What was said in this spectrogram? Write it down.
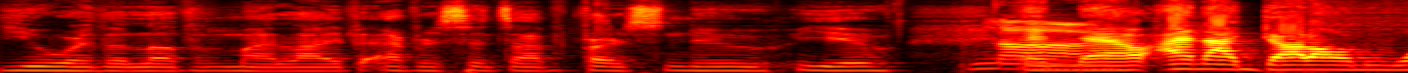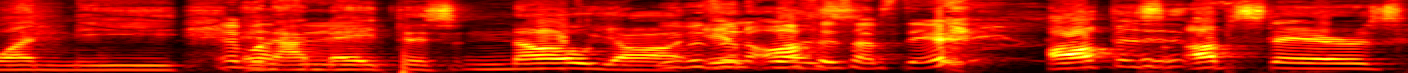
you were the love of my life ever since I first knew you. Nah. And now, and I got on one knee and I made this. No, y'all. It was it in the office upstairs. office upstairs,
